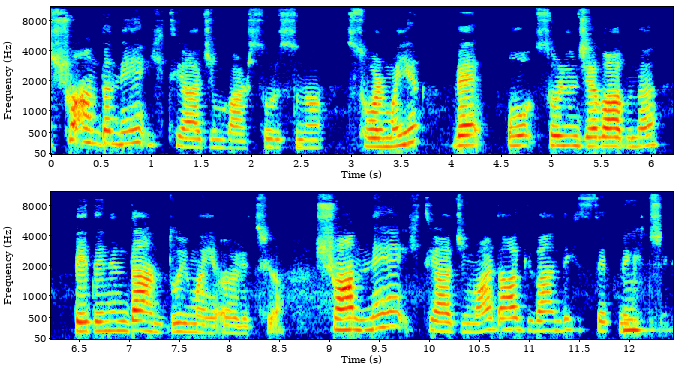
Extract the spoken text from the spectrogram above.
Şu anda neye ihtiyacım var sorusunu sormayı ve o sorunun cevabını bedeninden duymayı öğretiyor. Şu an neye ihtiyacım var? Daha güvende hissetmek Hı. için,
